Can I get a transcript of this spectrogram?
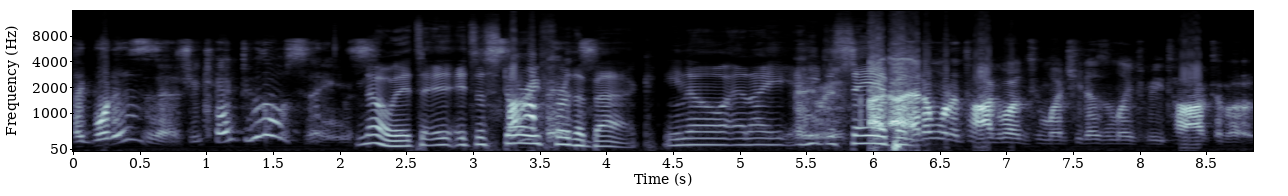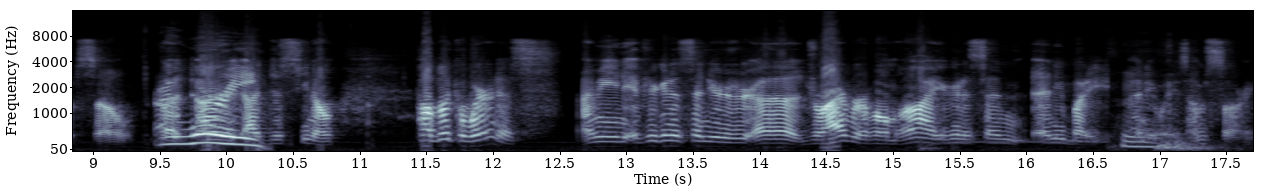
Like, what is this? You can't do those things. no, it's it's a story Stop for it. the back, you know. And I hate to say I, it, I but don't want to talk about it too much. He doesn't like to be talked about, so I but uh, worry- I, just, you know, public awareness. I mean, if you're gonna send your uh, driver home high, you're gonna send anybody. Hmm. Anyways, I'm sorry.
